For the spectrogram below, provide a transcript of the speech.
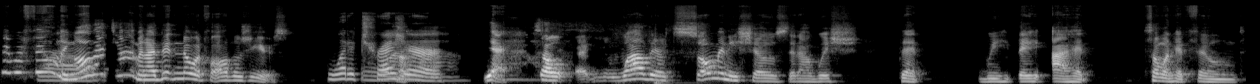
They were filming all that time and i didn't know it for all those years. What a treasure. Wow. yeah. So uh, while there are so many shows that I wish that we they I had someone had filmed,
